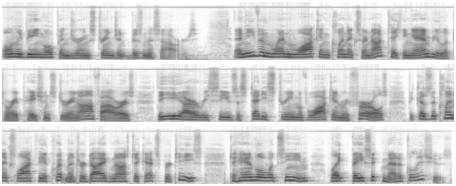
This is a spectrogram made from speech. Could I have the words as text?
only being open during stringent business hours. And even when walk in clinics are not taking ambulatory patients during off hours, the ER receives a steady stream of walk in referrals because the clinics lack the equipment or diagnostic expertise to handle what seem like basic medical issues.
